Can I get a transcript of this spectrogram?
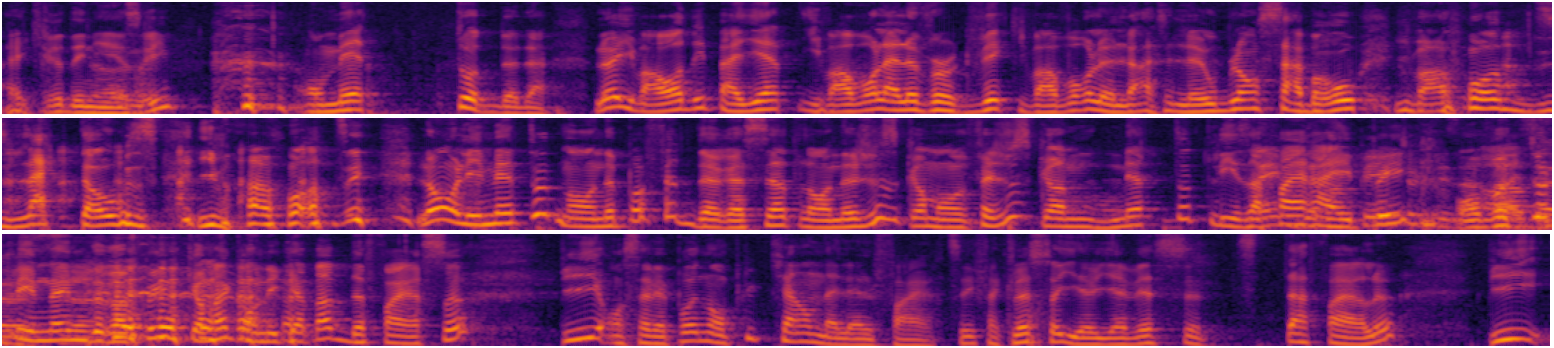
à écrire des niaiseries, on met tout dedans. Là, il va avoir des paillettes, il va avoir la Leverkvik, il va avoir le, la- le houblon sabro, il va avoir du lactose, il va avoir, là, on les met toutes, mais on n'a pas fait de recettes, là. On a juste comme, on fait juste comme mettre toutes les affaires à épée, on va toutes les ça. name dropper, comment qu'on est capable de faire ça? Puis on savait pas non plus quand on allait le faire. Fait que là, ça, il y avait cette petite affaire-là. Puis,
